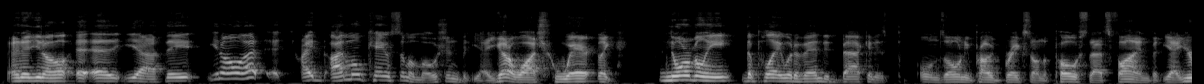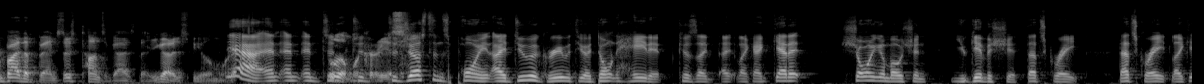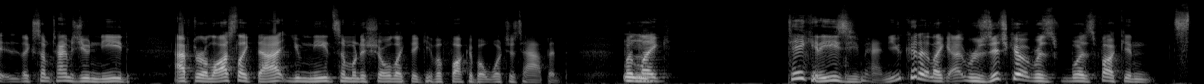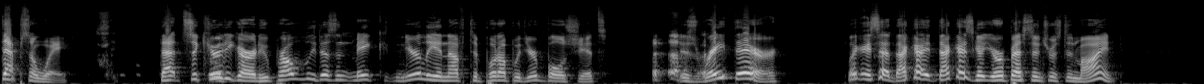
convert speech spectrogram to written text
And then you know, uh, uh, yeah, they, you know what? I I'm okay with some emotion, but yeah, you gotta watch where. Like normally, the play would have ended back in his own zone. He probably breaks it on the post. That's fine. But yeah, you're by the bench. There's tons of guys there. You gotta just be a little more. Yeah, and and and to, to, to. Justin's point, I do agree with you. I don't hate it because I, I like I get it. Showing emotion, you give a shit. That's great. That's great. Like like sometimes you need after a loss like that, you need someone to show like they give a fuck about what just happened. But Mhm. like, take it easy, man. You could have like uh, Ruzicka was was fucking steps away. That security guard who probably doesn't make nearly enough to put up with your bullshit is right there. Like I said, that guy that guy's got your best interest in mind.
